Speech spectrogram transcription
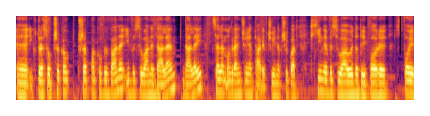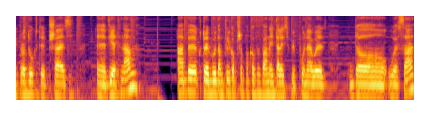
e, i które są przepakowywane i wysyłane dalej, dalej celem ograniczenia taryf. Czyli na przykład Chiny wysyłały do tej pory swoje produkty przez e, Wietnam, aby, które były tam tylko przepakowywane i dalej sobie płynęły do USA e,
